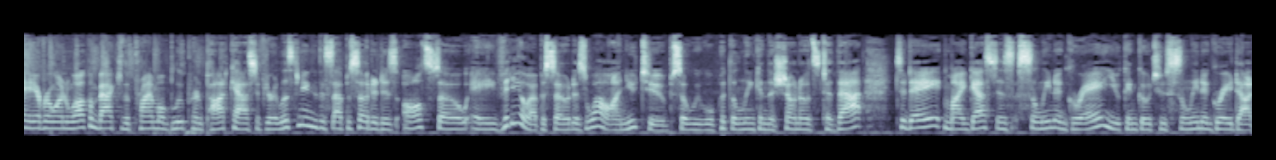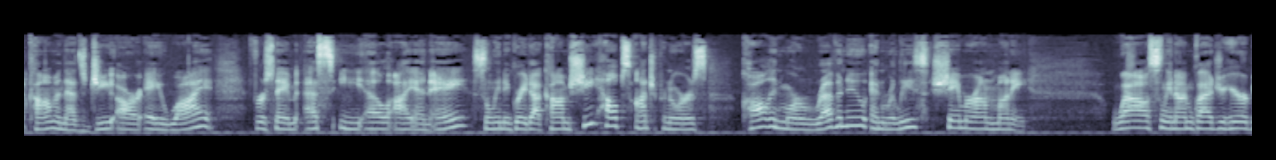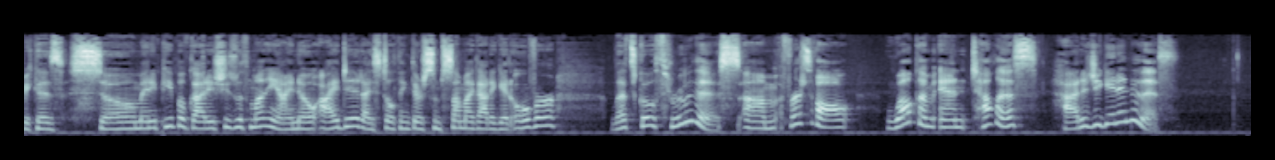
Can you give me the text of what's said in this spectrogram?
Hey everyone, welcome back to the Primal Blueprint podcast. If you're listening to this episode, it is also a video episode as well on YouTube. So we will put the link in the show notes to that. Today, my guest is Selina Gray. You can go to selinagray.com and that's G R A Y. First name S E L I N A, selinagray.com. She helps entrepreneurs call in more revenue and release shame around money. Wow, Selina, I'm glad you're here because so many people have got issues with money. I know I did. I still think there's some some I got to get over. Let's go through this. Um, first of all, welcome and tell us how did you get into this?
